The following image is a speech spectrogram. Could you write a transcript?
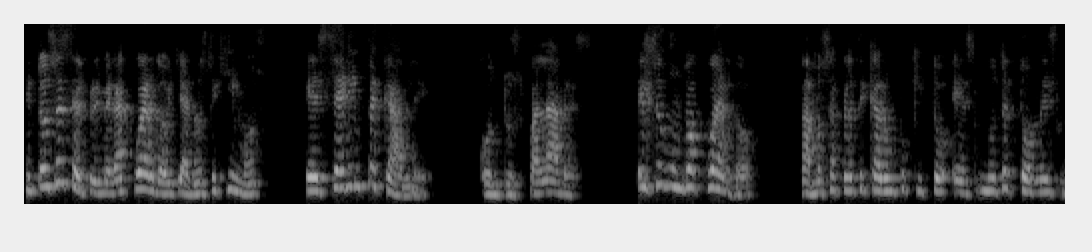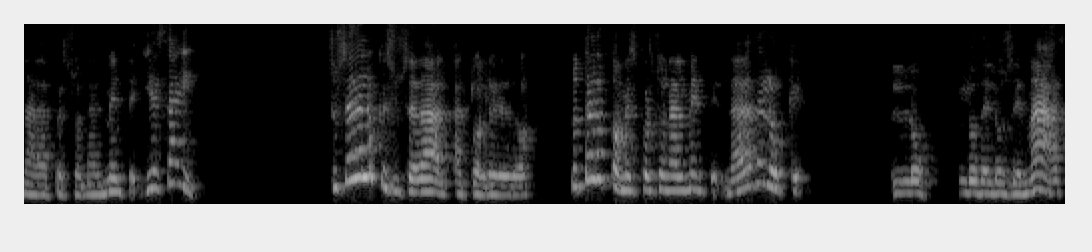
Entonces, el primer acuerdo, ya nos dijimos, es ser impecable con tus palabras. El segundo acuerdo, vamos a platicar un poquito, es no te tomes nada personalmente. Y es ahí. Sucede lo que suceda a, tu alrededor. No te lo tomes personalmente. Nada de lo que, lo, lo de los demás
